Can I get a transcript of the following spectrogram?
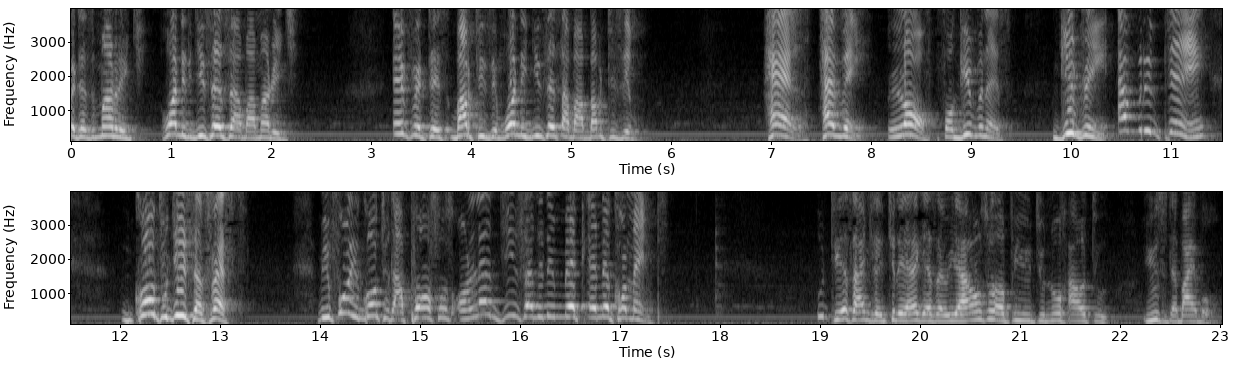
it is marriage, what did Jesus say about marriage? If it is baptism, what did Jesus say about baptism? Hell, heaven, love, forgiveness, giving, everything, go to Jesus first. Before you go to the apostles, unless Jesus didn't make any comment. We are also helping you to know how to use the bible.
